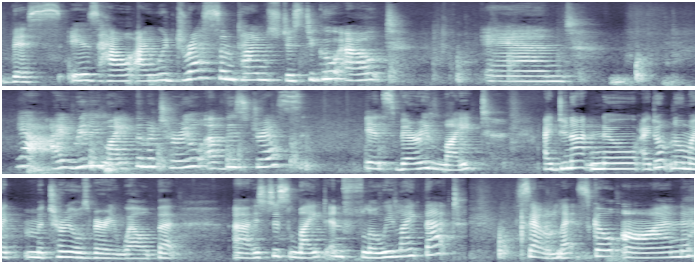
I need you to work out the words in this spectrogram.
this is how I would dress sometimes just to go out. And yeah, I really like the material of this dress. It's very light I do not know, I don't know my materials very well, but uh, it's just light and flowy like that. So let's go on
